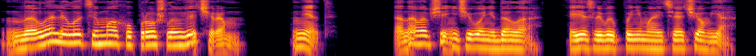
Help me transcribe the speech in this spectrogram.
Дала ли Лоти маху прошлым вечером? Нет. Она вообще ничего не дала, если вы понимаете, о чем я.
